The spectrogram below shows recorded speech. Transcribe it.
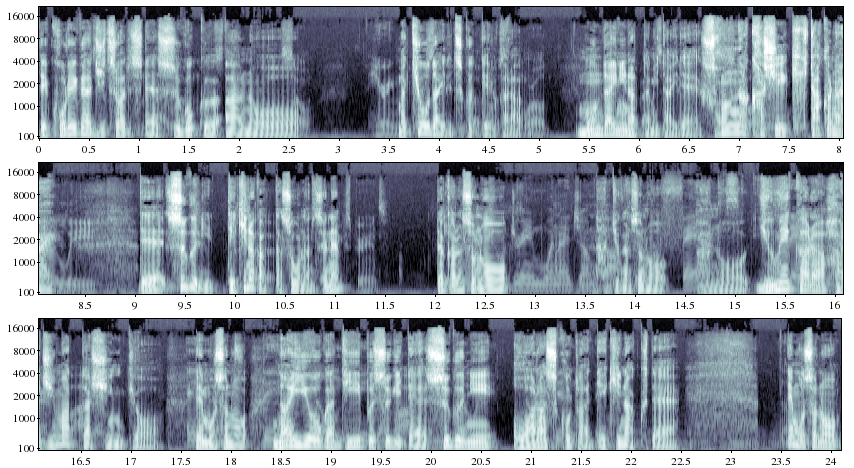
でこれが実はですねすごくあのまあ兄弟で作っているから問題になったみたいでそんな歌詞聞きたくない。ですぐにできなかったそうなんですよね。だからそのなんていうかそのあの夢から始まった心境。でもその内容がディープすぎてすぐに終わらすことはできなくて。でもその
